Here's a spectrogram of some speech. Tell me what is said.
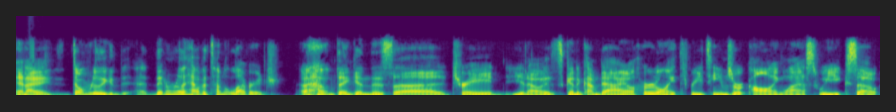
and I don't really, they don't really have a ton of leverage. I don't think in this uh, trade, you know, it's going to come down. I heard only three teams were calling last week, so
